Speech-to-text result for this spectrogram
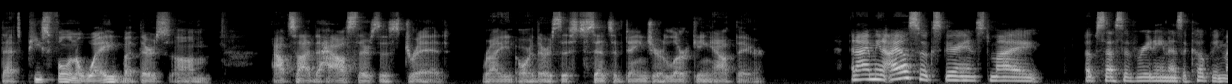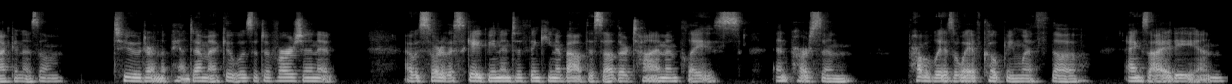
that's peaceful in a way, but there's um, outside the house there's this dread, right? Or there's this sense of danger lurking out there. And I mean, I also experienced my obsessive reading as a coping mechanism too during the pandemic. It was a diversion. It I was sort of escaping into thinking about this other time and place and person, probably as a way of coping with the anxiety and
